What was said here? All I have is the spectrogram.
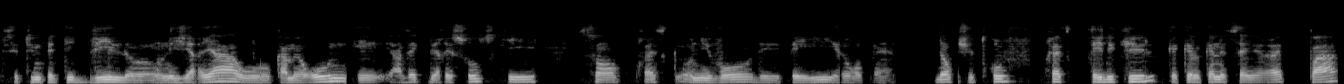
C'est une petite ville au Nigeria ou au Cameroun et avec des ressources qui sont presque au niveau des pays européens. Donc, je trouve presque ridicule que quelqu'un n'essayerait pas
